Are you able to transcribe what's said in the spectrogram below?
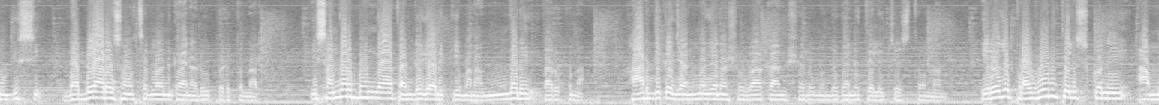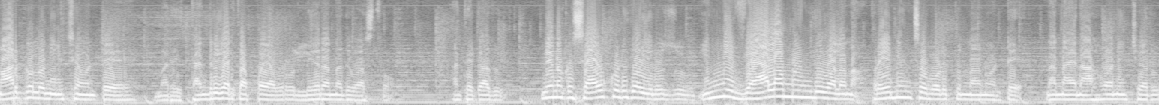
ముగిసి డెబ్బై ఆరో సంవత్సరంలోనికి ఆయన అడుగు పెడుతున్నారు. ఈ సందర్భంగా తండ్రి గారికి మనందరి తరపున హార్దిక జన్మదిన శుభాకాంక్షలు ముందుగానే తెలియజేస్తున్నాను. ఈరోజు ప్రభువుని తెలుసుకొని ఆ మార్గంలో నిలిచామంటే మరి తండ్రి గారు తప్ప ఎవరూ లేరన్నది వాస్తవం. అంతేకాదు నేను ఒక సేవకుడిగా ఈరోజు ఇన్ని వేల మంది వలన ప్రేమించబడుతున్నాను అంటే నన్ను ఆయన ఆహ్వానించారు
